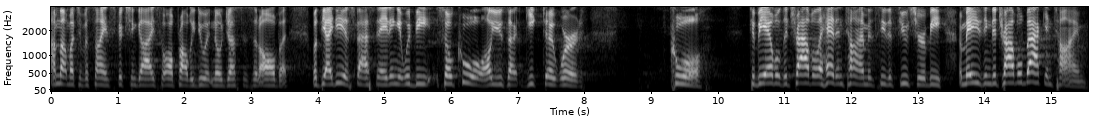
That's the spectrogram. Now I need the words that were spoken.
I'm not much of a science fiction guy, so I'll probably do it no justice at all, but, but the idea is fascinating. It would be so cool. I'll use that geeked out word. Cool to be able to travel ahead in time and see the future. It'd be amazing to travel back in time.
